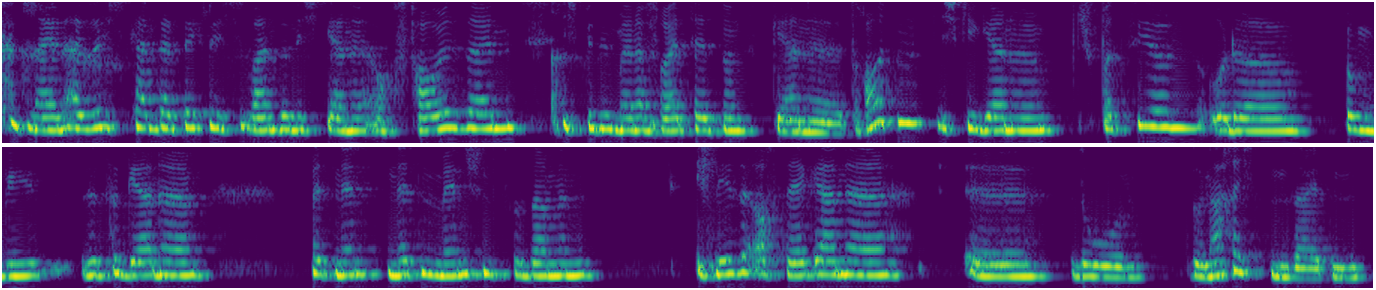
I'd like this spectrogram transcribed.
Nein, also ich kann tatsächlich wahnsinnig gerne auch faul sein. Ich bin in meiner Freizeit sonst gerne draußen. Ich gehe gerne spazieren oder irgendwie sitze gerne mit netten Menschen zusammen. Ich lese auch sehr gerne äh, so, so Nachrichtenseiten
